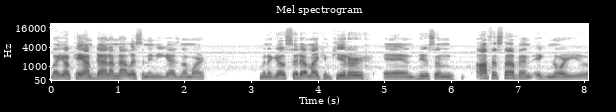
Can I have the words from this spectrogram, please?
Like, okay, I'm done. I'm not listening to you guys no more. I'm going to go sit at my computer and do some office stuff and ignore you.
